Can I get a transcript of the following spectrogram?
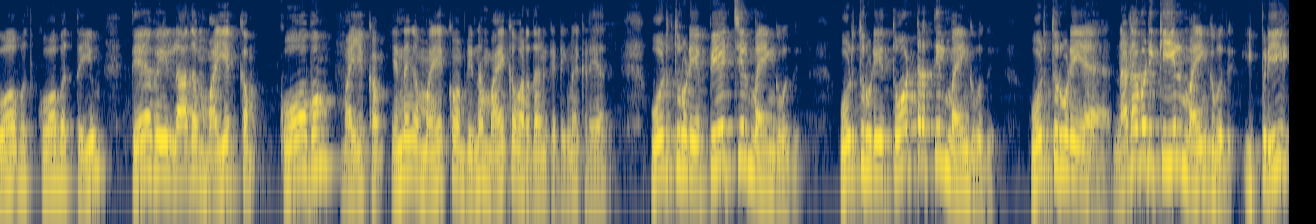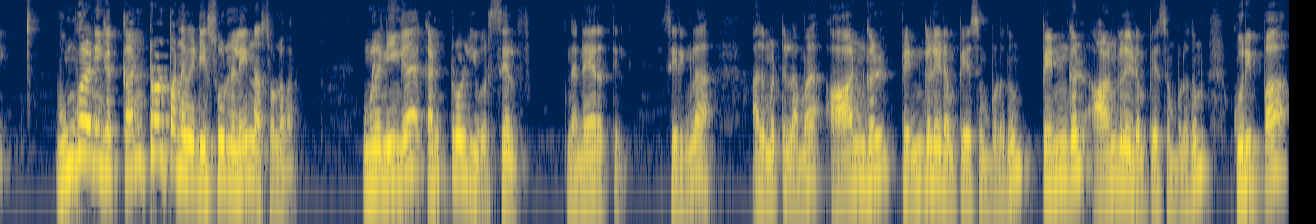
கோப கோபத்தையும் தேவையில்லாத மயக்கம் கோபம் மயக்கம். என்னங்க மயக்கம் அப்படின்னா மயக்கம் வரதான்னு கேட்டிங்கன்னா கிடையாது. ஒருத்தருடைய பேச்சில் மயங்குவது ஒருத்தருடைய தோற்றத்தில் மயங்குவது ஒருத்தருடைய நடவடிக்கையில் மயங்குவது. இப்படி உங்களை நீங்கள் கண்ட்ரோல் பண்ண வேண்டிய சூழ்நிலைன்னு நான் சொல்ல வரேன். உங்களை நீங்கள் கண்ட்ரோல் யுவர் செல்ஃப் இந்த நேரத்தில் சரிங்களா? அது மட்டும் இல்லாமல் ஆண்கள் பெண்களிடம் பேசும் பொழுதும் பெண்கள் ஆண்களிடம் பேசும் பொழுதும் குறிப்பாக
